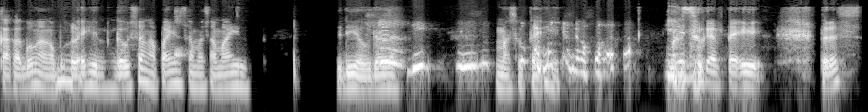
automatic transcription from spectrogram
kakak gue nggak ngebolehin nggak usah ngapain sama-samain. Jadi ya di masuk TI masuk FTI terus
